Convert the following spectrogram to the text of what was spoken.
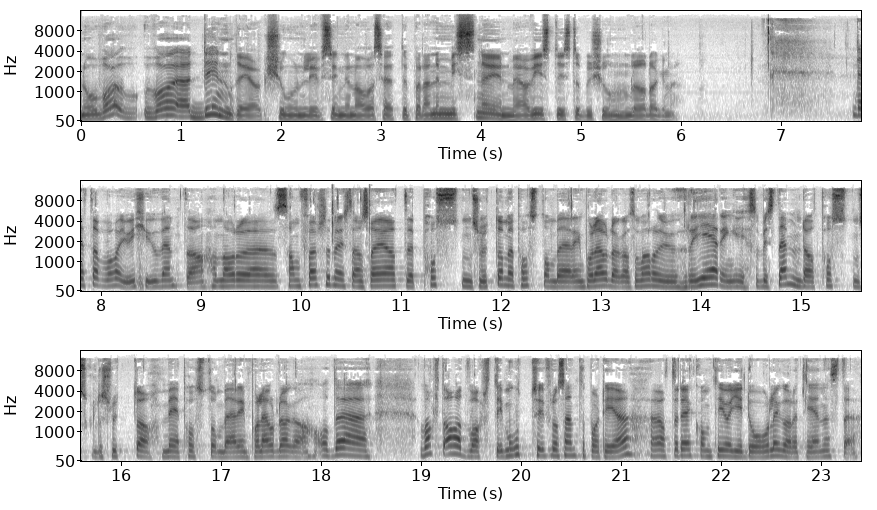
nå. Hva, hva, er din reaksjon, Liv Signe Navarsete, på denne misnøyen med avisdistribusjonen om lørdagene? Dette var jo ikke uventa. Når eh, samferdselsministeren sier at Posten slutta med postombæring på lørdager, så var det jo regjeringa som bestemte at Posten skulle slutte med postombæring på lørdager. Og det ble advart imot fra Senterpartiet, at det kom til å gi dårligere tjenester.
